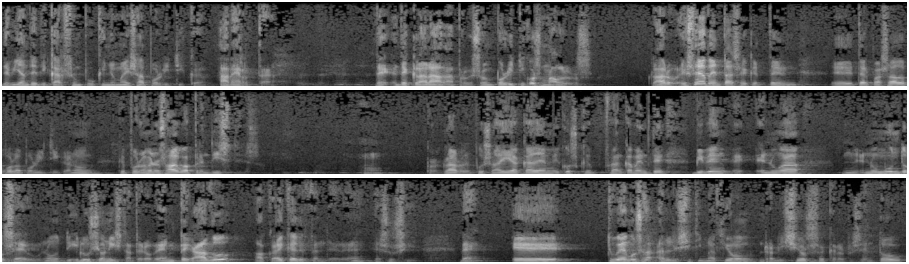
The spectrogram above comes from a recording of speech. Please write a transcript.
debían dedicarse un poquinho máis á política, aberta, de, declarada, porque son políticos malos. Claro, esa é a ventaxe que ten eh, ter pasado pola política, non? Que polo menos algo aprendistes. Non? Porque claro, depois hai académicos que francamente viven eh, en unha en un mundo seu, non? ilusionista, pero ben pegado ao que hai que defender, eh? eso sí. Ben, eh, tuvemos a, a legitimación religiosa que representou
